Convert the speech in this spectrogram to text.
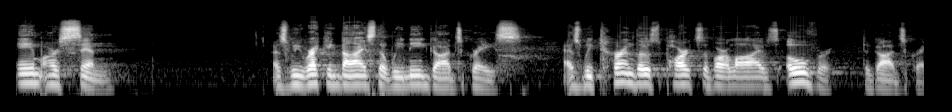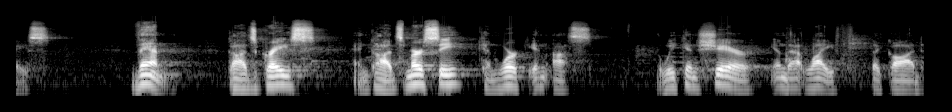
name our sin, as we recognize that we need God's grace as we turn those parts of our lives over to God's grace, then God's grace and God's mercy can work in us. We can share in that life that God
